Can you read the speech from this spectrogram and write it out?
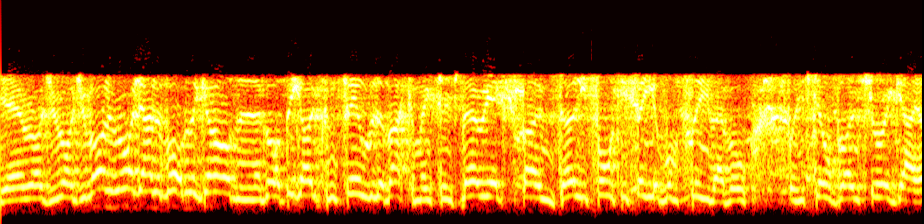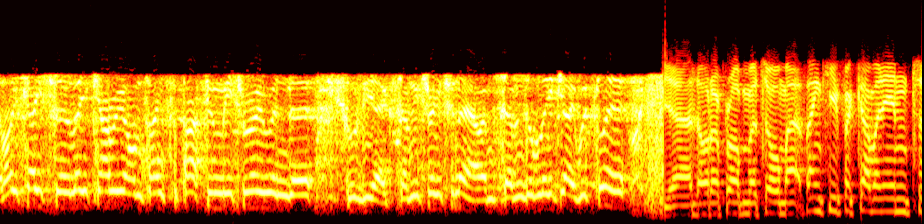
Yeah, Roger, Roger. I'm right down the bottom of the garden and I've got a big open field at the back of me, so it's very exposed, only 40 feet above sea level, but it still blows through a gale. Okay, Lee, carry on. Thanks for passing me through and uh, good X. 73 for now, M7EJ. We're clear. Yeah, not a problem at all, Matt. Thank you for coming in to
